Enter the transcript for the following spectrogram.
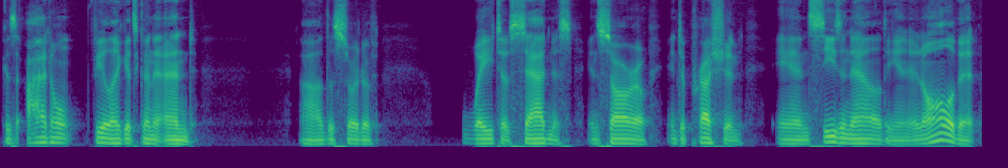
because I don't feel like it's going to end. Uh, the sort of weight of sadness and sorrow and depression and seasonality and, and all of it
